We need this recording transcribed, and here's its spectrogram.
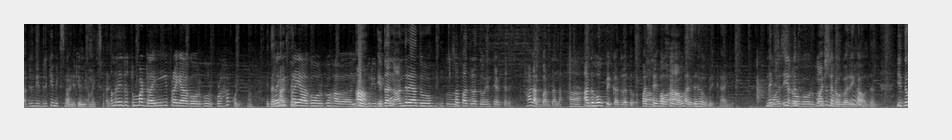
ಅದರಿಂದ ಇದಕ್ಕೆ ಮಿಕ್ಸ್ ಮಾಡಿದ್ದೇನೆ ಮಿಕ್ಸ್ ಮಾಡಿ ಅಂದ್ರೆ ಇದು ತುಂಬಾ ಡ್ರೈ ಫ್ರೈ ಆಗೋವರೆಗೂ ಹುರ್ಕೊಳ್ಳಿ ಹಾಕೊಳ್ಳಿ. ಇದನ್ನ ಡ್ರೈ. ಫ್ರೈ ಆಗೋವರೆಗೂ ಇದನ್ನು ಅಂದ್ರೆ ಅದು ಸ್ವಲ್ಪ ಅದ್ರದ್ದು ಎಂತ ಹೇಳ್ತಾರೆ ಹಾಳಾಗಬಾರ್ದಲ್ಲ. ಅದು ಹೋಗ್ಬೇಕು ಅದ್ರದ್ದು ಪಸೆ. ಪಸೆ ಹೋಗ್ಬೇಕು ಹಾಗೆ. ನೆಕ್ಸ್ಟ್ ಹೋಗೋರಿಗೆ ಮಾಯಿಶ್ಚರ್ ಅದನ್ನ ಹೌದು. ಇದು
